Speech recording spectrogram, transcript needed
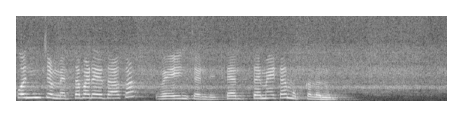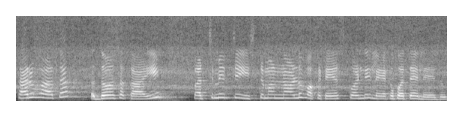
కొంచెం మెత్తబడేదాకా వేయించండి. టె- టమాటా ముక్కలను. తరువాత దోసకాయ పచ్చిమిర్చి ఇష్టమన్నోళ్ళు ఒకటి వేసుకోండి లేకపోతే లేదు.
